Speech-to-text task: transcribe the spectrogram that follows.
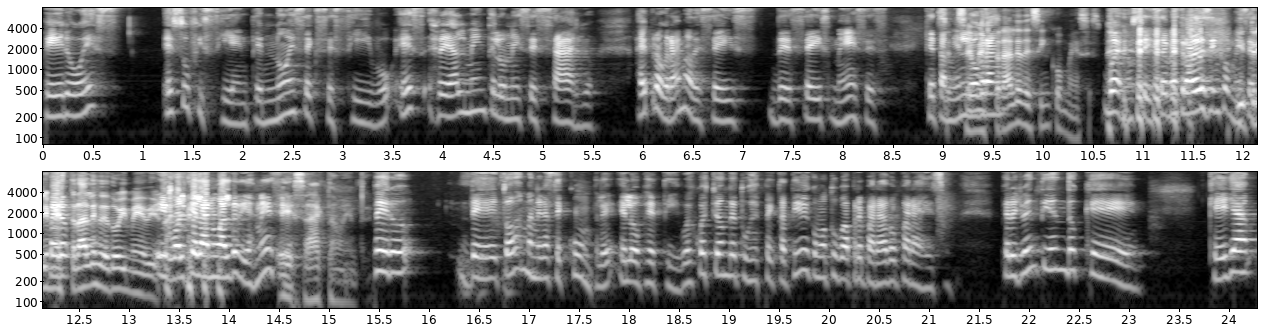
pero es, es suficiente, no es excesivo, es realmente lo necesario. Hay programas de seis, de seis meses que también logran... Semestrales de cinco meses. Bueno, sí, semestrales de cinco meses. y trimestrales de dos y medio. Igual que el anual de diez meses. Exactamente. Pero de todas maneras se cumple el objetivo. Es cuestión de tus expectativas y cómo tú vas preparado para eso. Pero yo entiendo que, que ella,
